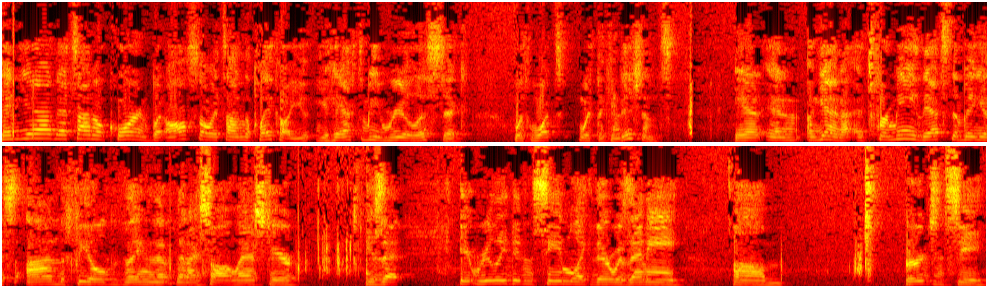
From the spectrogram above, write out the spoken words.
And yeah that's on O'Korn but also it's on the play call. You you have to be realistic with what's with the conditions and and again, for me, that's the biggest on the field thing that, that I saw last year, is that it really didn't seem like there was any um, urgency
